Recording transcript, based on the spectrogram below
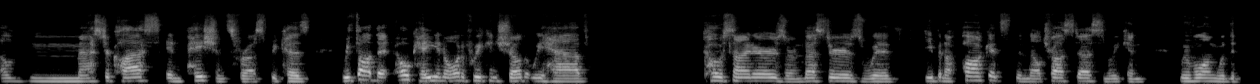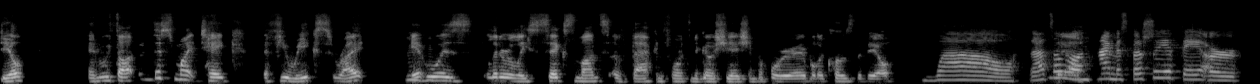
a masterclass in patience for us because we thought that okay, you know what, if we can show that we have co-signers or investors with deep enough pockets, then they'll trust us and we can move along with the deal. And we thought this might take a few weeks, right? It Mhm. was literally six months of back and forth negotiation before we were able to close the deal. Wow, that's a Yeah. long time, especially if they are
